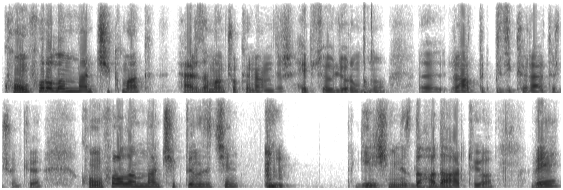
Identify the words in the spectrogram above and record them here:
konfor alanından çıkmak her zaman çok önemlidir. Hep söylüyorum bunu. Ee, rahatlık bizi köreltir çünkü. Konfor alanından çıktığınız için gelişiminiz daha da artıyor ve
